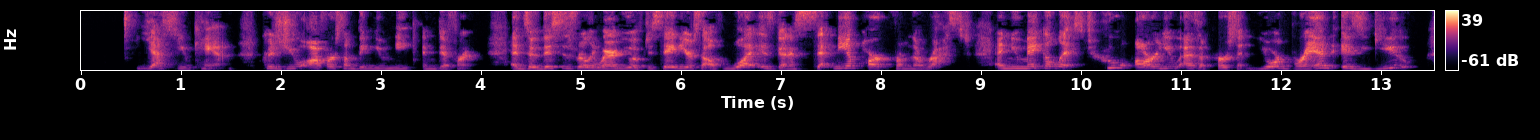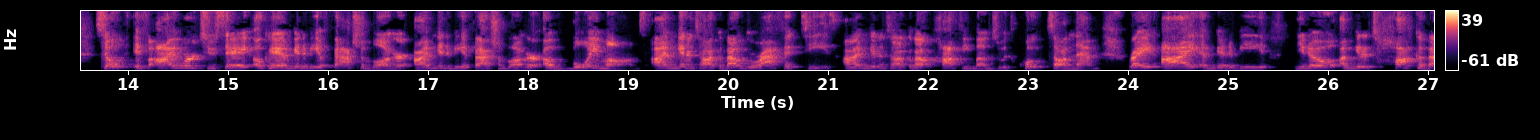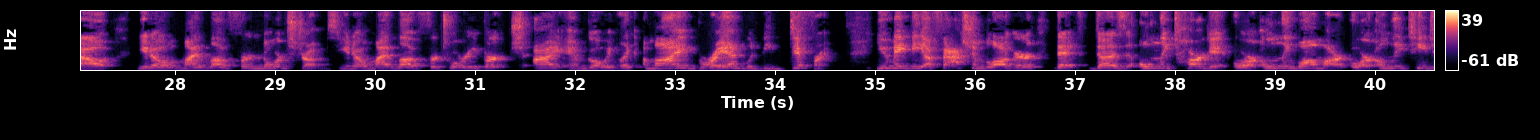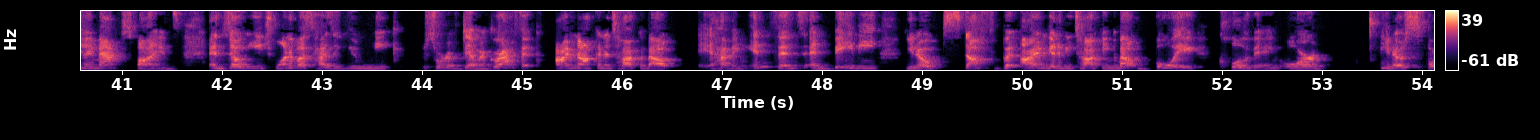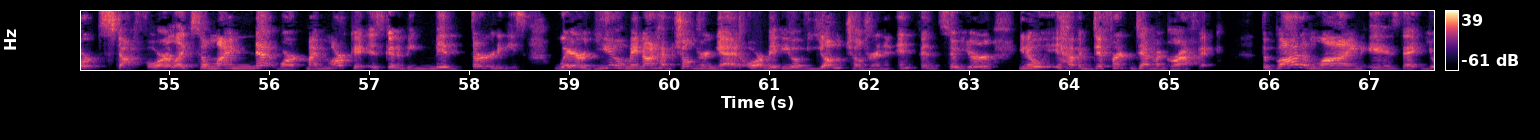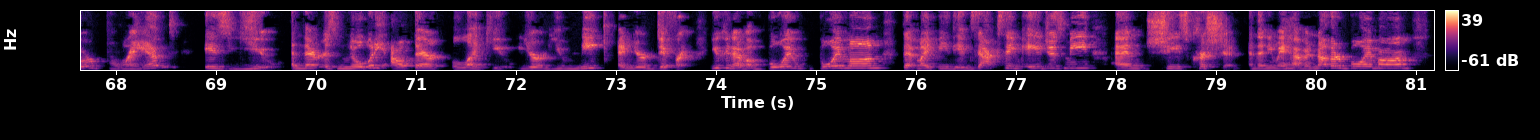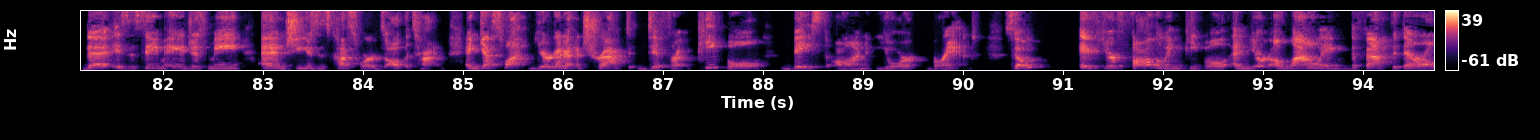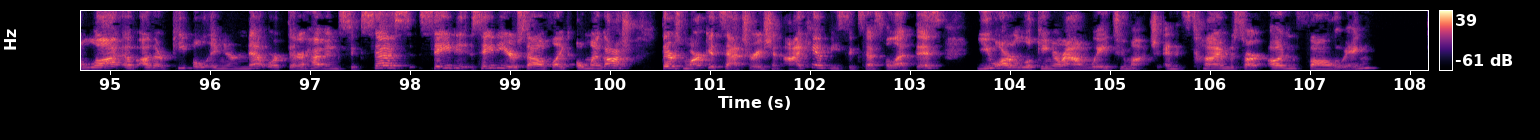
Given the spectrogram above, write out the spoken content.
Yes, you can because you offer something unique and different. And so this is really where you have to say to yourself, what is going to set me apart from the rest? And you make a list. Who are you as a person? Your brand is you. So if I were to say, okay, I'm going to be a fashion blogger, I'm going to be a fashion blogger of boy moms. I'm going to talk about graphic tees. I'm going to talk about coffee mugs with quotes on them, right? I am going to be, you know, I'm going to talk about, you know, my love for Nordstrom's, you know, my love for Tory Burch. I am going, like, my brand would be different. You may be a fashion blogger that does only Target or only Walmart or only TJ Maxx finds. And so each one of us has a unique sort of demographic. I'm not going to talk about having infants and baby, you know, stuff, but I'm going to be talking about boy clothing or you know, sports stuff or like, so my network, my market is going to be mid 30s where you may not have children yet, or maybe you have young children and infants. So you're, you know, have a different demographic. The bottom line is that your brand is you. And there is nobody out there like you. You're unique and you're different. You can have a boy boy mom that might be the exact same age as me and she's christian. And then you may have another boy mom that is the same age as me and she uses cuss words all the time. And guess what? You're going to attract different people based on your brand. So if you're following people and you're allowing the fact that there are a lot of other people in your network that are having success, say to, say to yourself, like, oh my gosh, there's market saturation. I can't be successful at this. You are looking around way too much. And it's time to start unfollowing.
